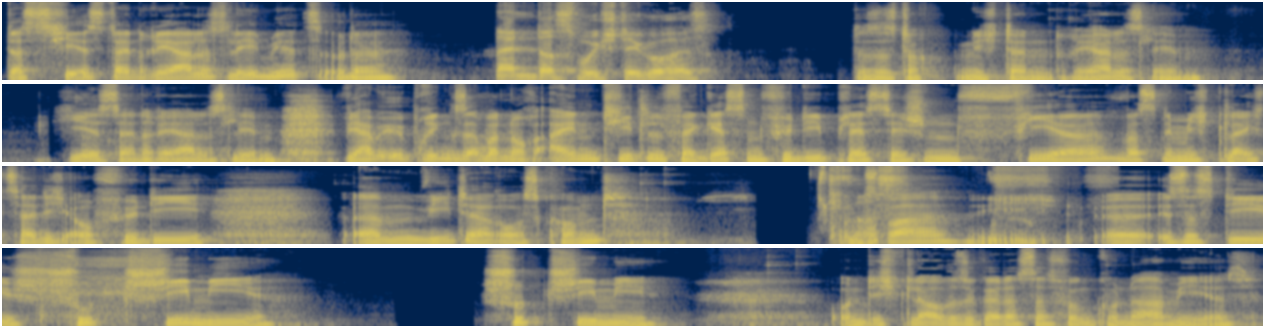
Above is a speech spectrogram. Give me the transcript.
Das hier ist dein reales Leben jetzt, oder? Nein, das, wo ich Stego heiße. Das ist doch nicht dein reales Leben. Hier ist dein reales Leben. Wir haben übrigens aber noch einen Titel vergessen für die PlayStation 4, was nämlich gleichzeitig auch für die ähm, Vita rauskommt. Und Was? zwar äh, ist es die Shuchimi. Shuchimi. Und ich glaube sogar, dass das von Konami ist.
